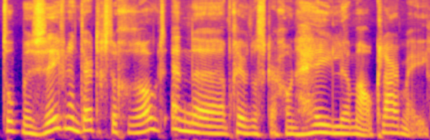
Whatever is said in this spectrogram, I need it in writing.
tot mijn 37ste gerookt. En eh, op een gegeven moment was ik daar gewoon helemaal klaar mee.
